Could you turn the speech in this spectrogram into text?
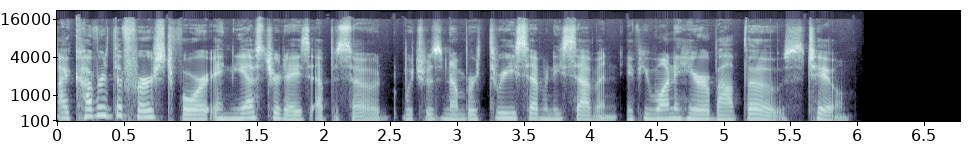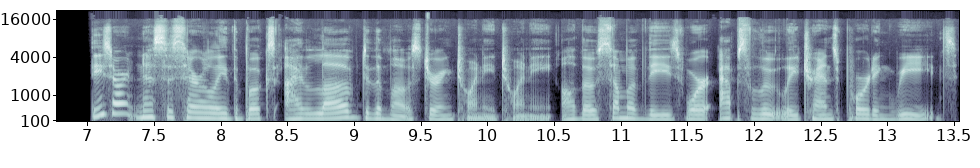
I covered the first four in yesterday's episode, which was number 377, if you want to hear about those too. These aren't necessarily the books I loved the most during 2020, although some of these were absolutely transporting reads.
